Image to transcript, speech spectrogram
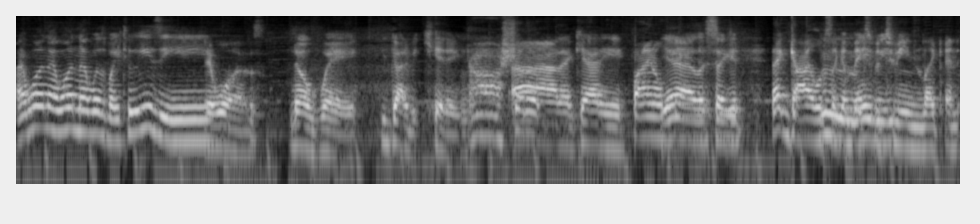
I won, I won, that was way too easy. It was. No way. You gotta be kidding. Oh, shut up. ah, that caddy. Final Yeah, Fantasy. looks like it. That guy looks like a Mm, mix maybe. between like an,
